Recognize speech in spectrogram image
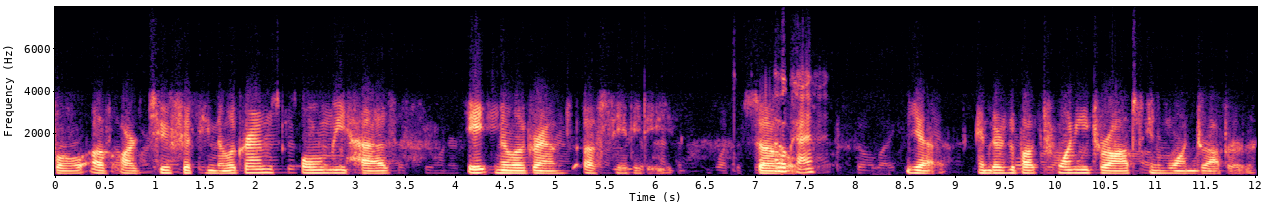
full of our 250 milligrams only has eight milligrams of CBD. So okay. Yeah, and there's about 20 drops in one dropper.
